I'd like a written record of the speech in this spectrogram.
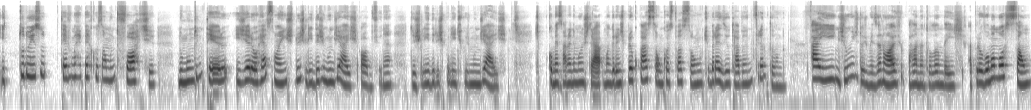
e tudo isso teve uma repercussão muito forte no mundo inteiro e gerou reações dos líderes mundiais, óbvio, né? Dos líderes políticos mundiais, que começaram a demonstrar uma grande preocupação com a situação que o Brasil estava enfrentando. Aí, em junho de 2019, o parlamento holandês aprovou uma moção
